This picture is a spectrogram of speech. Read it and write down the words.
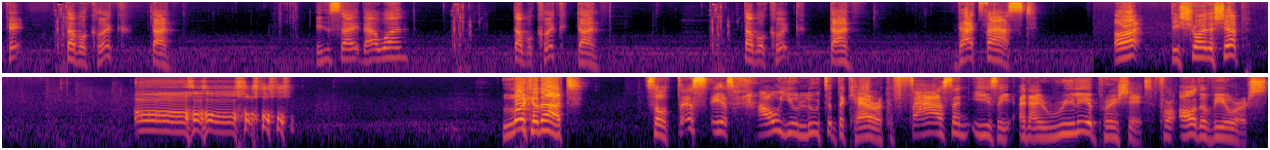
Okay, double click. Done. Inside that one. Double click. Done. Double click. Done. That fast. Alright, destroy the ship. Oh! Look at that! So this is how you loot the Carrack fast and easy and I really appreciate for all the viewers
